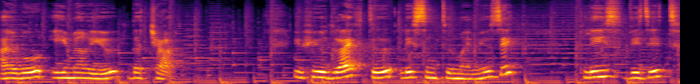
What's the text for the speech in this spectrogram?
I will email you the chart. If you'd like to listen to my music, please visit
